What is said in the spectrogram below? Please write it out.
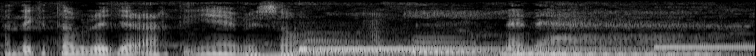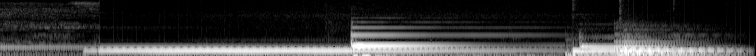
Nanti kita belajar artinya ya besok. oke Dadah.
